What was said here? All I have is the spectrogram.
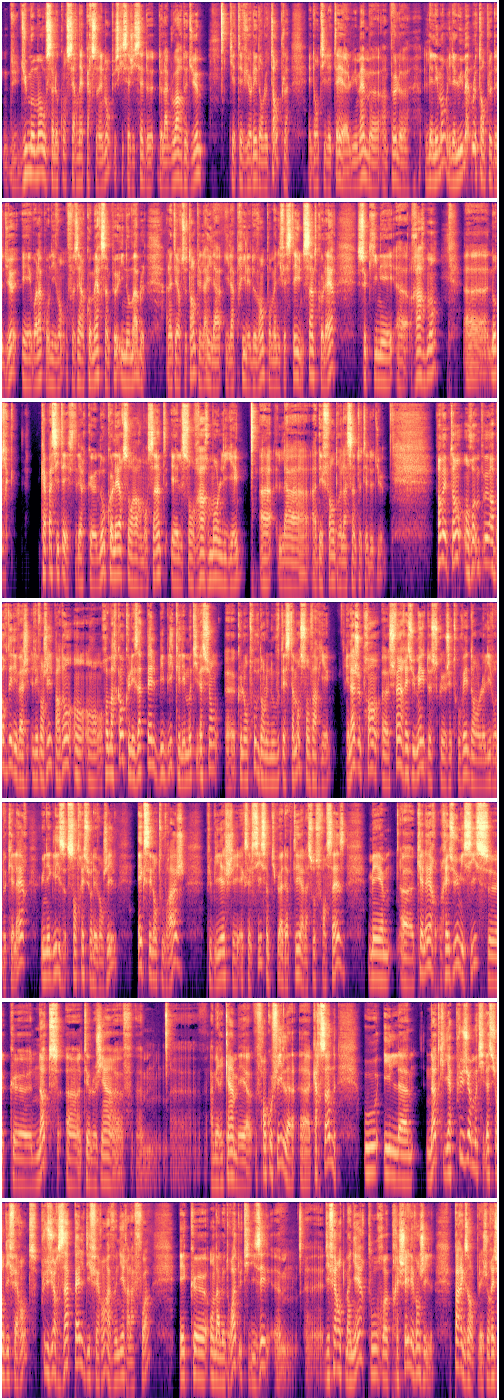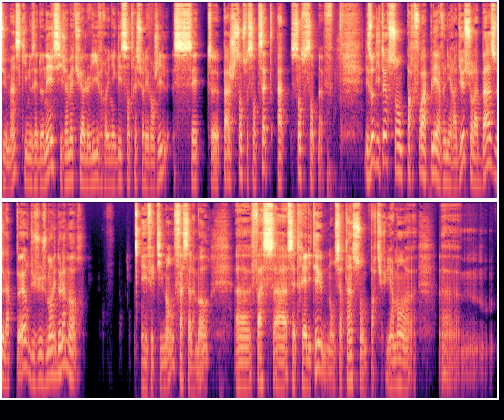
du, moment où ça le concernait personnellement, puisqu'il s'agissait de, la gloire de Dieu qui était violée dans le temple et dont il était euh, lui-même euh, un peu l'élément. Il est lui-même le temple de Dieu et voilà qu'on y faisait un commerce un peu innommable à l'intérieur de ce temple et là il a, pris les devants pour manifester une sainte colère, ce qui n'est euh, rarement notre capacité. C'est-à-dire que nos colères sont rarement saintes et elles sont rarement liées à défendre la sainteté de Dieu. En même temps, on, peut aborder l'évangile pardon, en, remarquant que les appels bibliques et les motivations euh, que l'on trouve dans le Nouveau Testament sont variés. Et là, je prends, euh, je fais un résumé de ce que j'ai trouvé dans le livre de Keller, Une Église centrée sur l'Évangile, excellent ouvrage, publié chez Excelsis, un petit peu adapté à la sauce française. Mais euh, Keller résume ici ce que note un théologien américain, mais francophile, Carson, où il note qu'il y a plusieurs motivations différentes, plusieurs appels différents à venir à la fois, et qu'on a le droit d'utiliser euh, euh, différentes manières pour euh, prêcher l'évangile. Par exemple, et je résume, hein, ce qui nous est donné, si jamais tu as le livre Une Église centrée sur l'évangile, c'est page 167 à 169. Les auditeurs sont parfois appelés à venir à Dieu sur la base de la peur du jugement et de la mort. Et effectivement, face à la mort, face à cette réalité dont certains sont particulièrement euh,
